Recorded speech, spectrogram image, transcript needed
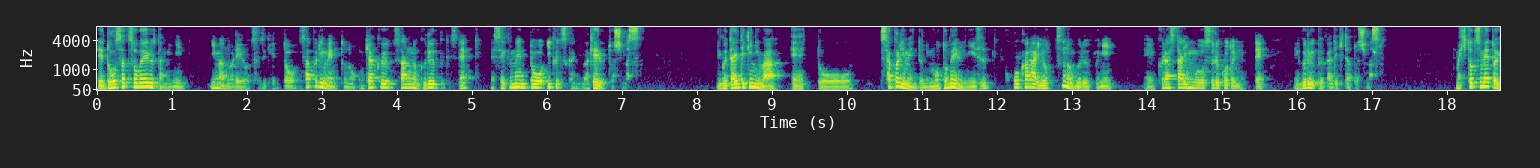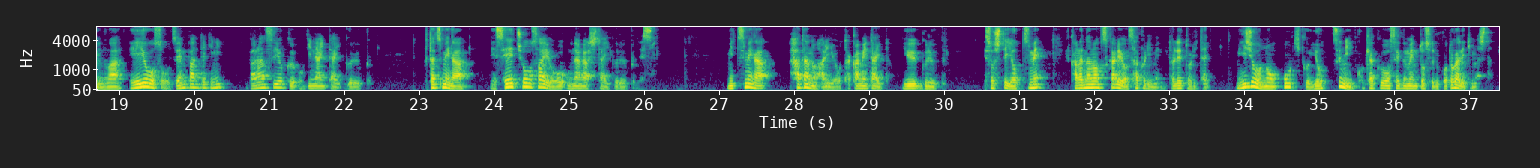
で、洞察を得るために、今の例を続けると、サプリメントのお客さんのグループですね、セグメントをいくつかに分けるとします。具体的には、えっ、と、サプリメントに求めるニーズ、ここから4つのグループにクラスタリングをすることによって、グループができたとします。1つ目というのは、栄養素を全般的にバランスよく補いたいグループ。2つ目が、成長作用を促したいグループです。3つ目が、肌の張りを高めたいというグループ。そして4つ目、体の疲れをサプリメントで取りたい。以上の大きく4つに顧客をセグメントすることができました。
